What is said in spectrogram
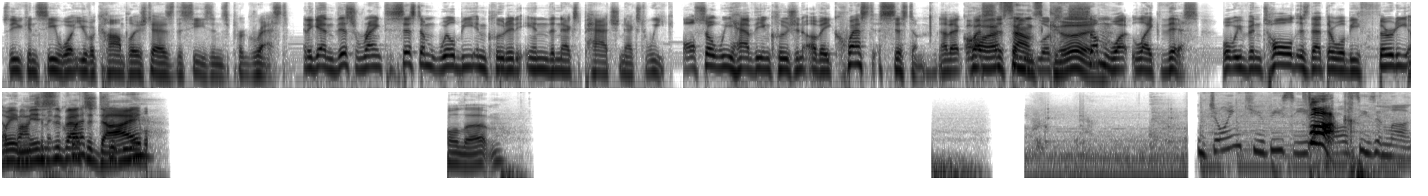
so you can see what you've accomplished as the seasons progressed. And again, this ranked system will be included in the next patch next week. Also, we have the inclusion of a quest system. Now that Oh, quest that system sounds looks good. somewhat like this. What we've been told is that there will be 30 Wait, approximate Miz is about to die. able- Hold up. Join QVC Fuck! all season long.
